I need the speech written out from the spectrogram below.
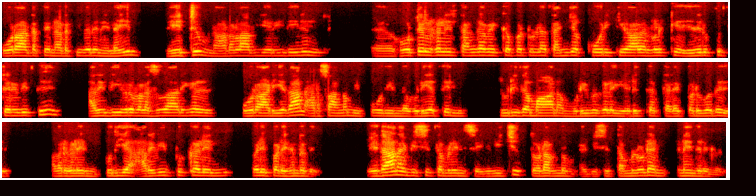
போராட்டத்தை நடத்தி வரும் நிலையில் நேற்றும் நாடளாவிய ரீதியில் ஹோட்டல்களில் தங்க வைக்கப்பட்டுள்ள தஞ்ச கோரிக்கையாளர்களுக்கு எதிர்ப்பு தெரிவித்து அதிதீவிர வலசுதாரிகள் போராடியதால் அரசாங்கம் இப்போது இந்த விடயத்தில் துரிதமான முடிவுகளை எடுக்க தலைப்படுவது அவர்களின் புதிய அறிவிப்புகளில் வெளிப்படுகின்றது. வேதான ஐபிசி தமிழின் செய்தி வீச்சு தொடர்ந்தும் ஐபிசி தமிழுடன் இணைந்திருங்கள்.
